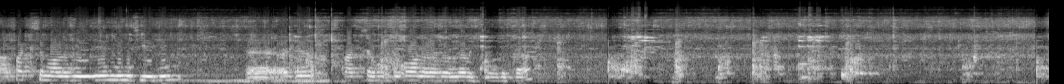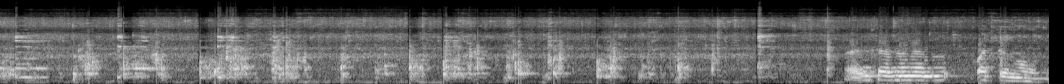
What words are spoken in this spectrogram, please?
ആ പച്ചമുളകിന്റെയും ഇഞ്ചിയും ഒരു പച്ചമുട്ട് പോണ വരെ ഒന്ന് ഇറക്കി കൊടുക്കുക. അതിനുശേഷം ഞാൻ പച്ചമുളക്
